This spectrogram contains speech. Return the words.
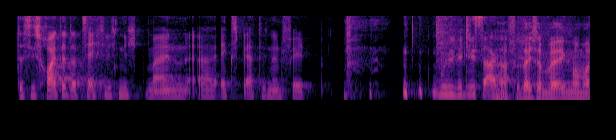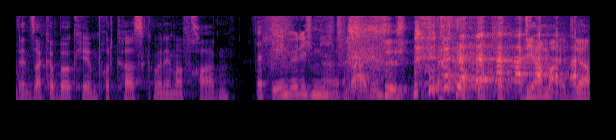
das ist heute tatsächlich nicht mein äh, Expertinnenfeld, muss ich wirklich sagen. Ja, vielleicht haben wir irgendwann mal den Zuckerberg hier im Podcast, können wir den mal fragen. Den würde ich nicht fragen, Die haben, ja,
